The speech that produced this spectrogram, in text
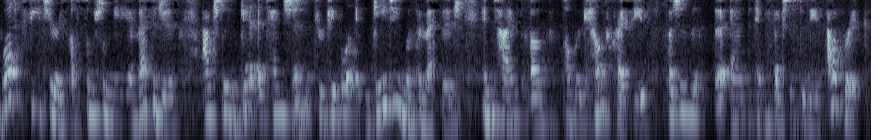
what features of social media messages actually get attention through people engaging with the message in times of public health crises, such as an infectious disease outbreak.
